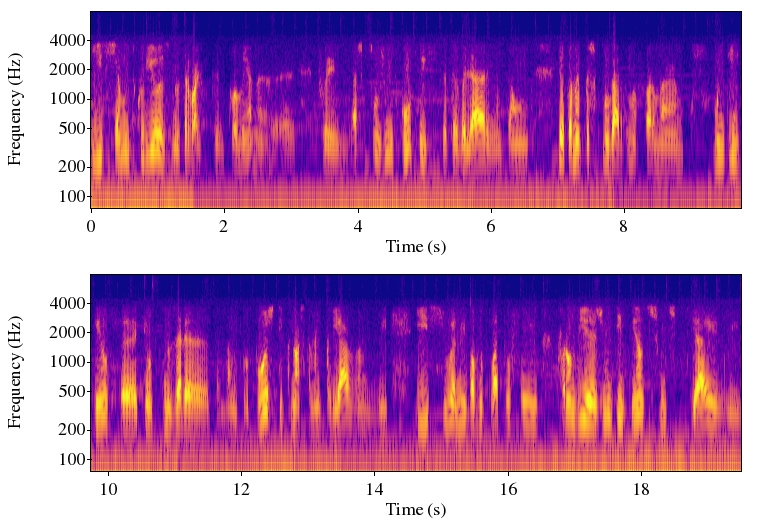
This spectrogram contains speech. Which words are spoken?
e isso é muito curioso. No trabalho com a Lena, uh, foi, acho que somos muito cúmplices a trabalhar então deu também para explorar de uma forma muito intensa aquilo que nos era também proposto e que nós também criávamos e, e isso a nível do platô foi, foram dias muito intensos, muito especiais e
